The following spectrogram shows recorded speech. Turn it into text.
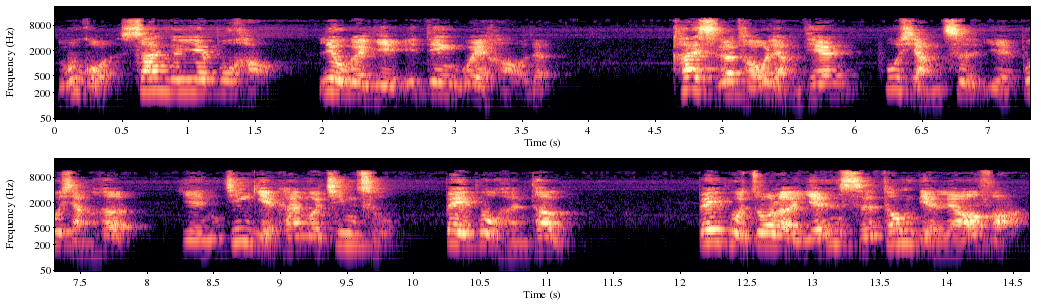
如果三个月不好，六个月一定会好的。开始的头两天不想吃也不想喝，眼睛也看不清楚，背部很痛。背部做了延时通点疗法，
